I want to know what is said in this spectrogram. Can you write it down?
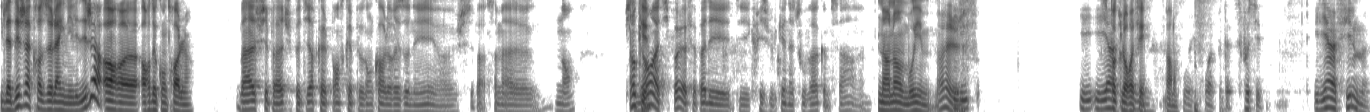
il a déjà cross the line, il est déjà hors, euh, hors de contrôle. Bah, je sais pas, tu peux dire qu'elle pense qu'elle peut encore le raisonner. euh, je sais pas, ça m'a. euh, non. Puis Ok. non, à Tipol, elle fait pas des, des crises vulcaines à tout va comme ça. euh. Non, non, oui, ouais, Il je- Il, il y a Spock l'aurait film- fait, pardon. Oui, ouais, peut-être, c'est possible. Il y a un film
